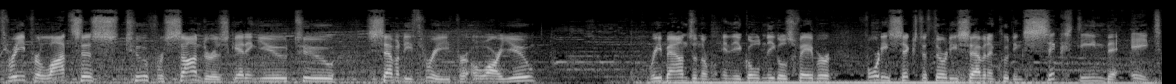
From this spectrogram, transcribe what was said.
3 for Lotsis, 2 for Saunders, getting you to 73 for ORU. Rebounds in the in the Golden Eagles' favor, 46 to 37, including 16 to 8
